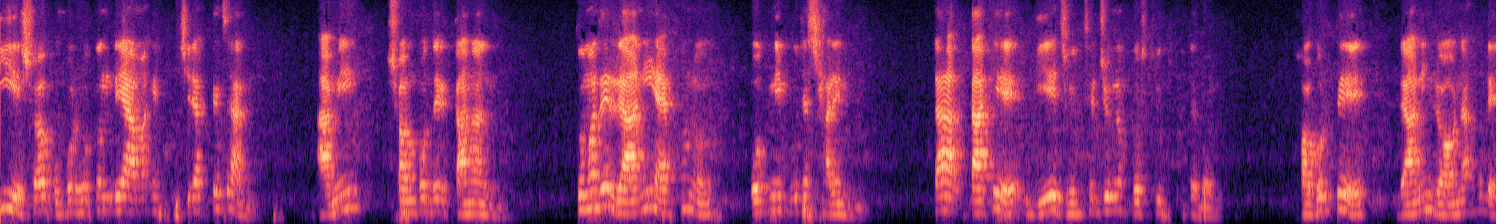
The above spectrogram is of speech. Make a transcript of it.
কি এসব উপর হুকুম দিয়ে আমাকে খুশি রাখতে চান? আমি সম্পদের কাঙাল নই। তোমাদের রানী এখনও অগ্নি পূজা ছাড়েননি। তা তাকে দিয়ে যুদ্ধের জন্য প্রস্তুত হতে বলো। খবর পেয়ে রানী রওনা হলে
